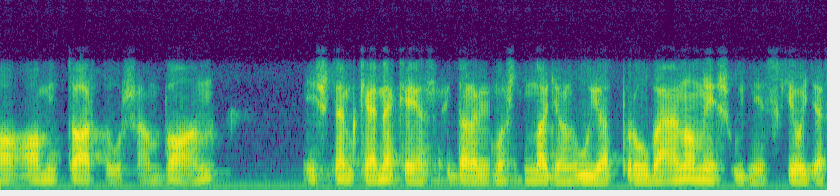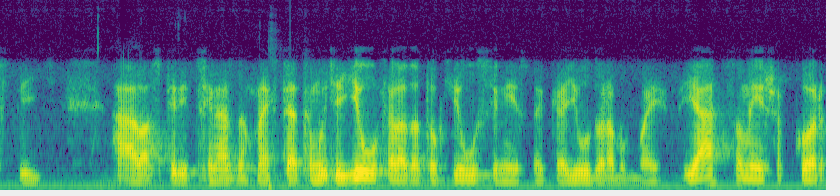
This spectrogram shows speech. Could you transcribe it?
a, ami tartósan van, és nem kell, ne kelljen egy darabig most nagyon újat próbálnom, és úgy néz ki, hogy ezt így hála Spirit Színháznak megtettem. Úgyhogy jó feladatok, jó színésznökkel, jó darabokban játszom, és akkor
